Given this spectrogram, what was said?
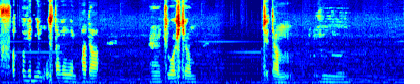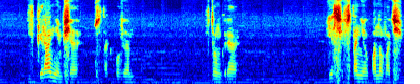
z odpowiednim ustawieniem pada, e, czułością, czy tam mm, wgraniem się, że tak powiem, w tą grę jest się w stanie opanować.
